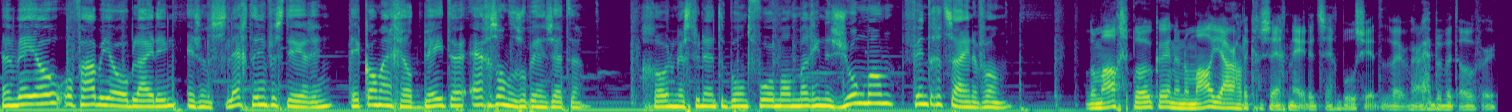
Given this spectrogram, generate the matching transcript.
Een WO of HBO-opleiding is een slechte investering. Ik kan mijn geld beter ergens anders op inzetten. Groningen Studentenbond voorman Marines Jongman vindt er het zijne van. Normaal gesproken, in een normaal jaar had ik gezegd... nee, dit is echt bullshit, waar, waar hebben we het over?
